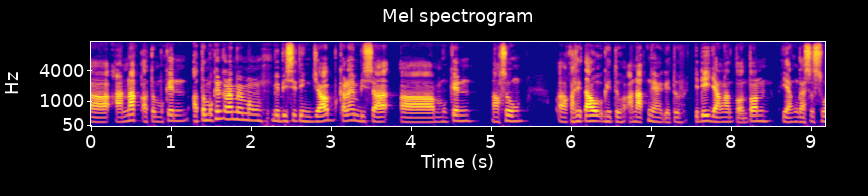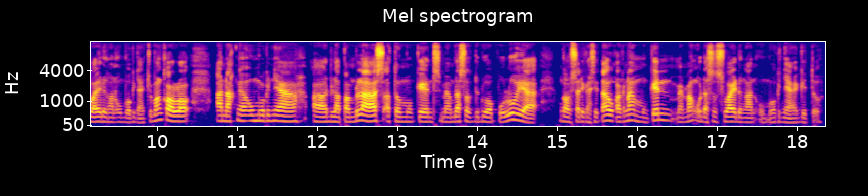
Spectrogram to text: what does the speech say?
uh, anak atau mungkin atau mungkin kalian memang babysitting job, kalian bisa uh, mungkin langsung uh, kasih tahu gitu anaknya gitu. Jadi jangan tonton yang nggak sesuai dengan umurnya. Cuman kalau anaknya umurnya uh, 18 atau mungkin 19 atau 20 ya nggak usah dikasih tahu karena mungkin memang udah sesuai dengan umurnya gitu.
